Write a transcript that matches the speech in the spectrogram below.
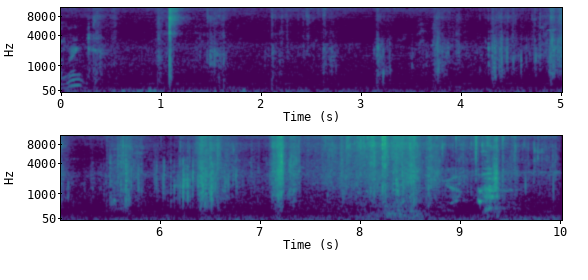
think.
